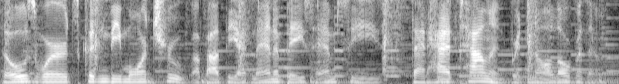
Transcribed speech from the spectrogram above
Those words couldn't be more true about the Atlanta-based MCs that had talent written all over them.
